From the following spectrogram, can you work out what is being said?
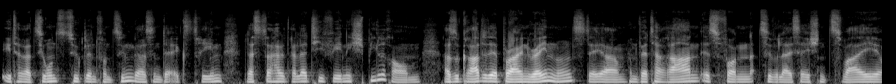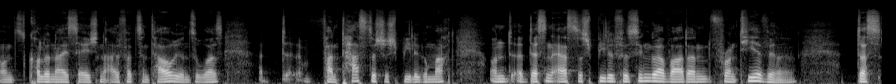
Iterationszyklen von Zynga sind da extrem, lässt da halt relativ wenig Spielraum. Also gerade der Brian Reynolds, der ja ein Veteran ist von Civilization 2 und Colonization, Alpha Centauri und sowas, hat äh, fantastische Spiele gemacht und äh, dessen erstes Spiel für Zynga war dann Frontierville das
